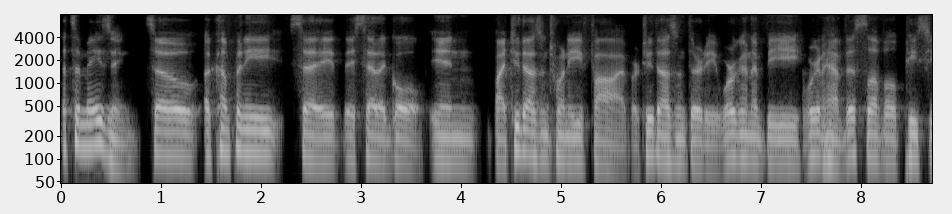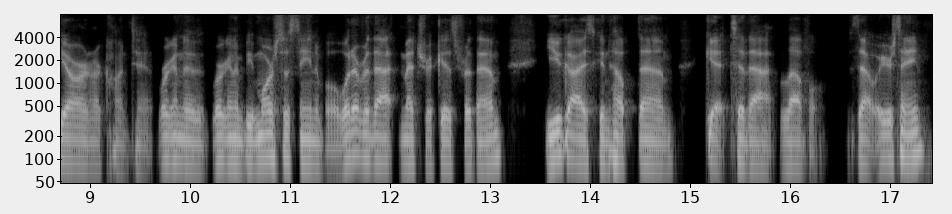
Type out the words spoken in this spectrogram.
That's amazing. So a company say they set a goal in by 2025 or 2030, we're going to be we're going to have this level of PCR in our content. We're going to we're going to be more sustainable. Whatever that metric is for them, you guys can help them get to that level. Is that what you're saying?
